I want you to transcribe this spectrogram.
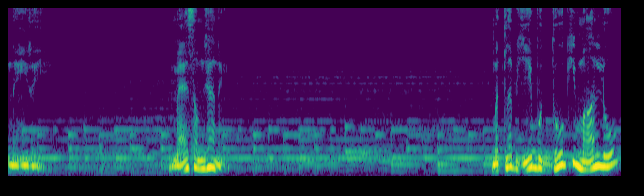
नहीं रही। मैं समझा नहीं। मतलब ये बुद्धू कि मान लो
